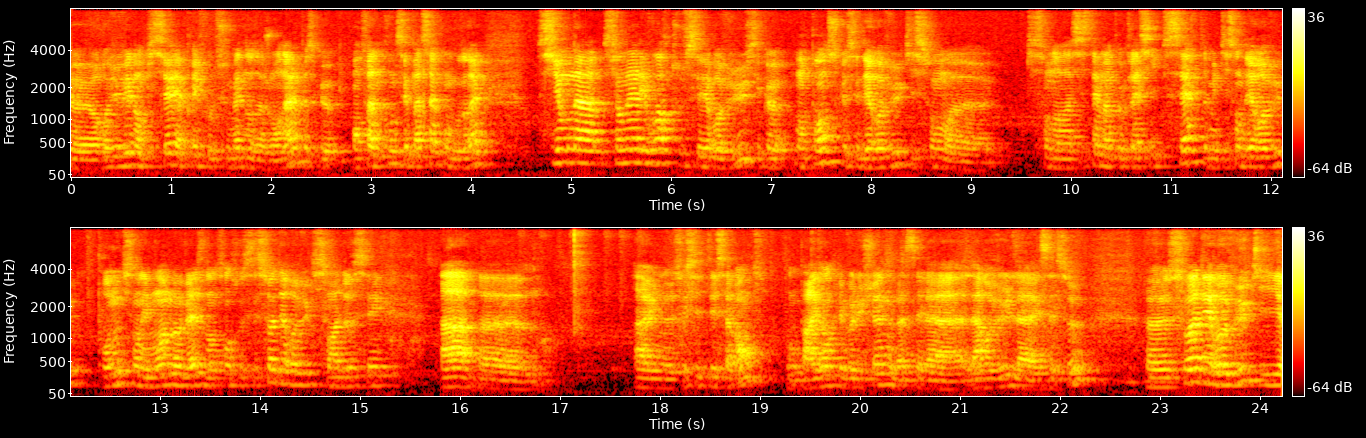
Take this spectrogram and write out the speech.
revué dans PCI, après il faut le soumettre dans un journal, parce que en fin de compte c'est pas ça qu'on voudrait. Si on, a, si on est allé voir toutes ces revues, c'est qu'on pense que c'est des revues qui sont, euh, qui sont dans un système un peu classique, certes, mais qui sont des revues, pour nous, qui sont les moins mauvaises, dans le sens où c'est soit des revues qui sont adossées à, euh, à une société savante, donc par exemple Evolution, bah, c'est la, revue de la SSE, euh, soit des revues qui,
